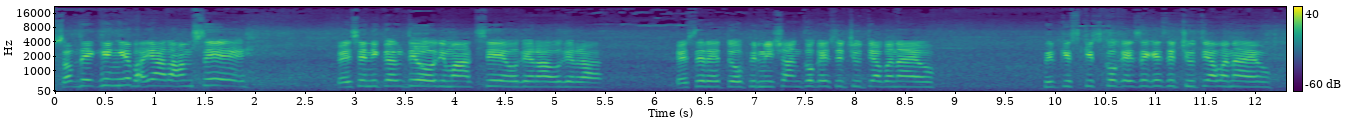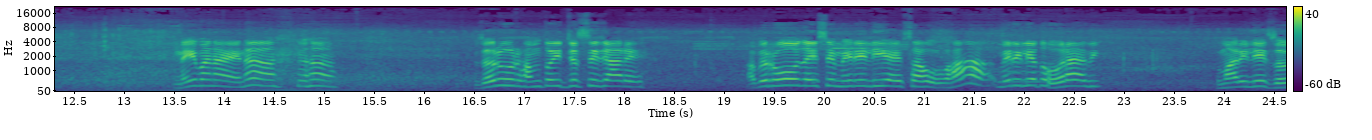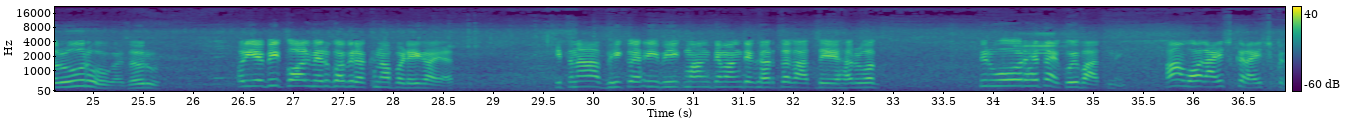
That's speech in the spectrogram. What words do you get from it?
सब देखेंगे भाई, आराम से। कैसे निकलते हो दिमाग से, वगैरह वगैरह। कैसे रहते हो? फिर निशान को कैसे चूतिया बनाए हो? फिर किस किस को कैसे कैसे चूतिया बनाए हो? नहीं बनाए ना? हाँ। ज़रूर, हम तो इज़्ज़त से जा रहे। अबे रोज ऐसे मेरे लिए ऐसा हो हाँ मेरे लिए तो हो रहा है अभी। तुम्हारे लिए ज़रूर होगा, ज़रूर। और ये भी कॉल मेरे को अभी रखना पड़ेगा यार। कितना भिखारी भीख मांगते मांगते घर तक आते हर वक्त। फिर वो रहता है, कोई बात नहीं। हाँ बहुत आइश कर आइश कर।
